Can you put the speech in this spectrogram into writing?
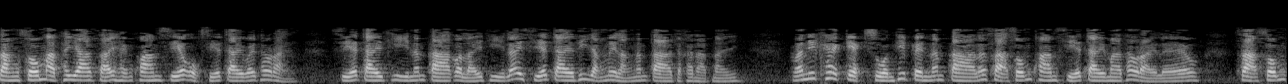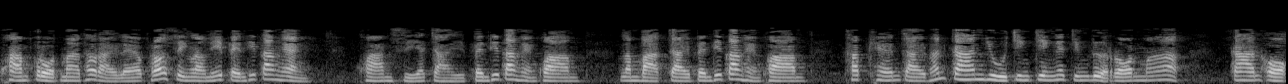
สั่งสมอัธยาศัยแห่งความเสียอกเสียใจไว้เท่าไหร่ เสียใจทีน้ำตาก็ไหลที และเสียใจที่ยังไม่หลังน้ำตาจะขนาดไหน วันนี้แค่เก็บส่วนที่เป็นน้ำตาและสะสมความเสียใจมาเท่าไหร่แล้ว สะสมความโกรธมาเท่าไหร่แล้ว เพราะสิ่งเหล่านี้เป็นที่ตั้งแห่งความเสียใจ เป็นที่ตั้งแห่งความลำบากใจ เป็นที่ตั้งแห่งความคับแค้นใจพันการอยู่จริงๆเนี่ยจึงเดือดร้อนมาก การออก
